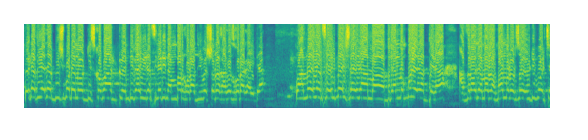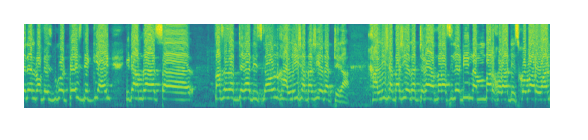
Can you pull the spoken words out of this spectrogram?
তো এটা দুই হাজার বিশ মডেলের ডিসকভার টোয়েন্টি ফাইভ এটা সিলেটি নাম্বার করা, দুই বছরের কাগজ করা গাড়িটা। তো আমরা এবার সেল প্রাইস চাইলাম বিরানব্বই হাজার টাকা। আপনারাও যে রহমান মোটরস ইউটিউবের চ্যানেল বা ফেসবুকের পেজ দেখি আইন, এটা আমরা পাঁচ হাজার টাকা ডিসকাউন্ট খালি সাতাশি হাজার টাকা। খালি সাতাশি হাজার টাকায় আপনারা সিলেটি নাম্বার করা ডিসকভার ওয়ান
